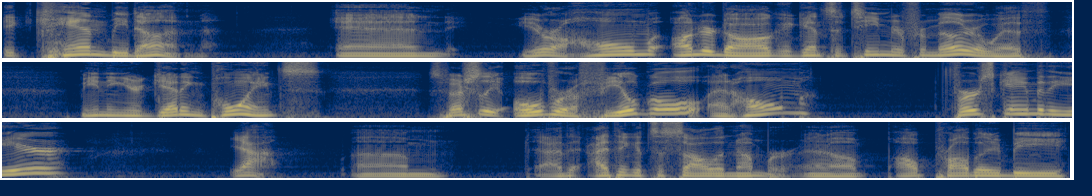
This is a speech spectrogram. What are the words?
it can be done. And you're a home underdog against a team you're familiar with, meaning you're getting points especially over a field goal at home, first game of the year. Yeah, um, I, th- I think it's a solid number, and I'll, I'll probably be.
